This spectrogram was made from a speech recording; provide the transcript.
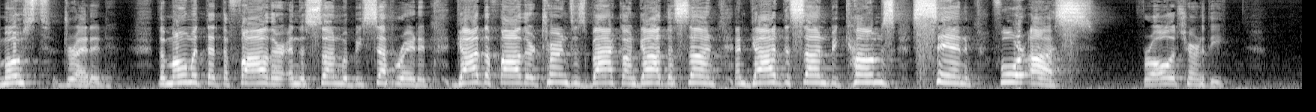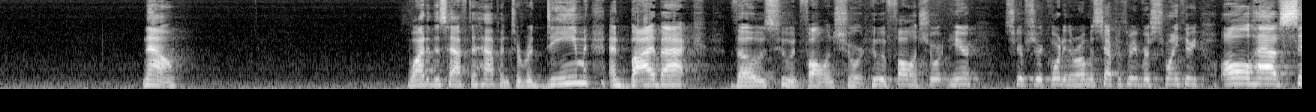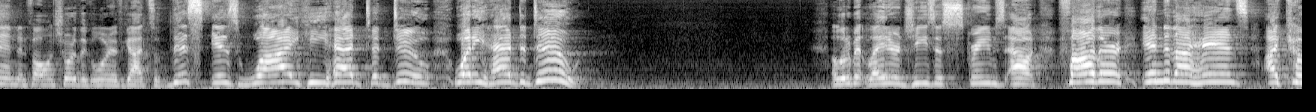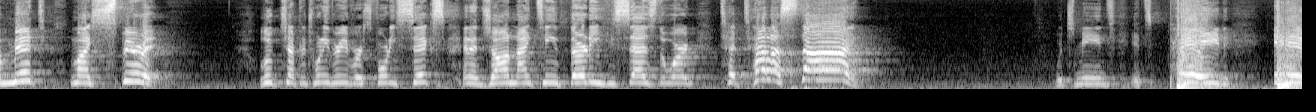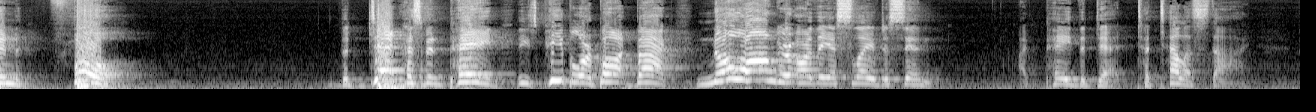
most dreaded. The moment that the Father and the Son would be separated. God the Father turns his back on God the Son, and God the Son becomes sin for us for all eternity. Now, why did this have to happen? To redeem and buy back those who had fallen short. Who have fallen short in here? Scripture according to Romans chapter 3 verse 23, all have sinned and fallen short of the glory of God. So this is why he had to do what he had to do. A little bit later, Jesus screams out, Father, into thy hands I commit my spirit. Luke chapter 23, verse 46, and in John 19 30, he says the word tetelestai, which means it's paid in full. The debt has been paid. These people are bought back. No longer are they a slave to sin. I paid the debt. Tetelestai.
